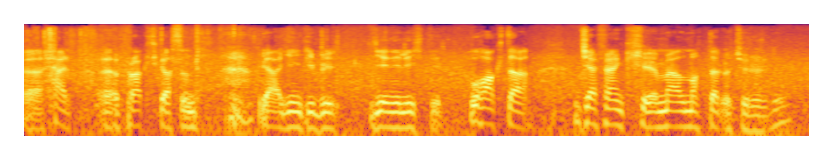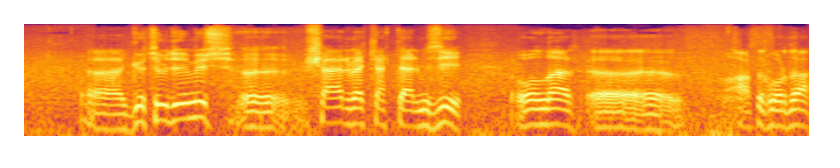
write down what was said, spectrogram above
e, hərb e, praktikasında yəqin ki bir yenilikdir. Bu haqda cəfəng e, məlumatlar ötürürdü. E, götürdüyümüz e, şəhər və kəndlərimizi onlar e, artıq orada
